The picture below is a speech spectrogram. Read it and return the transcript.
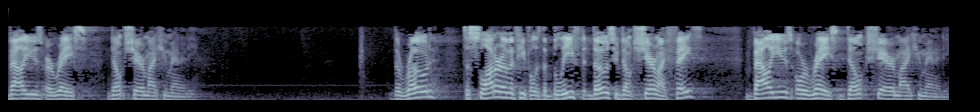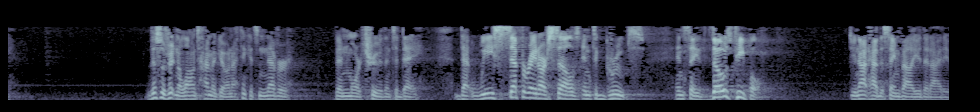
values, or race don't share my humanity. The road to slaughter of a people is the belief that those who don't share my faith, values, or race don't share my humanity. This was written a long time ago, and I think it's never been more true than today. That we separate ourselves into groups and say, those people do not have the same value that I do.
